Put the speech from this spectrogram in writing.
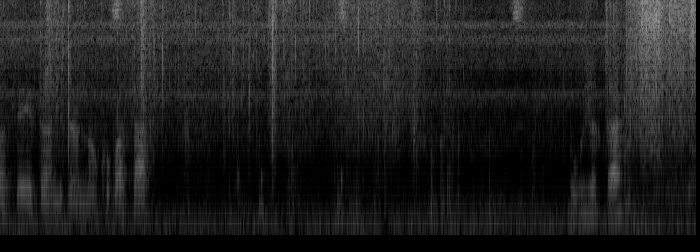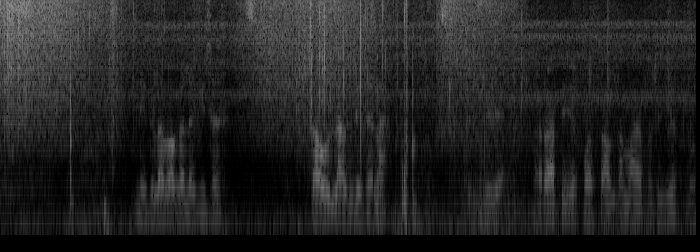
असते इथं मित्रांनो खूप असा बघू शकता. निघला बघा लगेचच चावू लागली त्याला. रात्री एक वाजता आलता माझ्यापाशी घेत बघ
